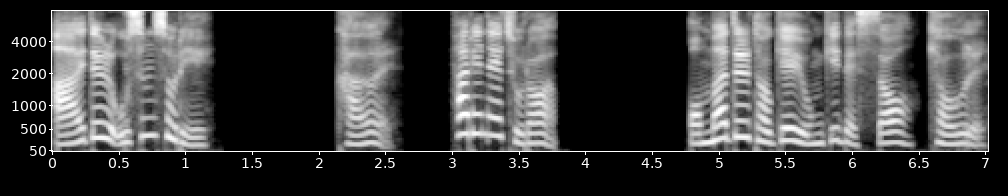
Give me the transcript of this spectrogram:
아이들 웃음소리, 가을, 할인의 졸업, 엄마들 덕에 용기 냈어, 겨울,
